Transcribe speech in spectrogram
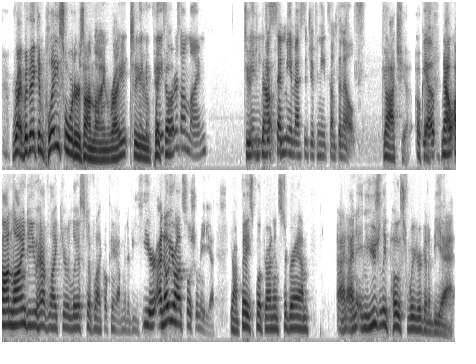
right, but they can place orders online, right? To they can place up? orders online. To, and you now, just send me a message if you need something else. Gotcha. Okay. Yep. Now online, do you have like your list of like, okay, I'm going to be here. I know you're on social media. You're on Facebook. You're on Instagram, and and, and you usually post where you're going to be at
